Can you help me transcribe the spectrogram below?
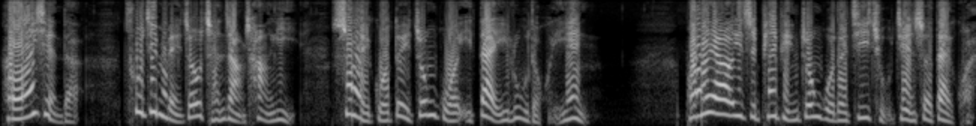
很明显的，促进美洲成长倡议是美国对中国“一带一路”的回应。蓬佩奥一直批评中国的基础建设贷款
